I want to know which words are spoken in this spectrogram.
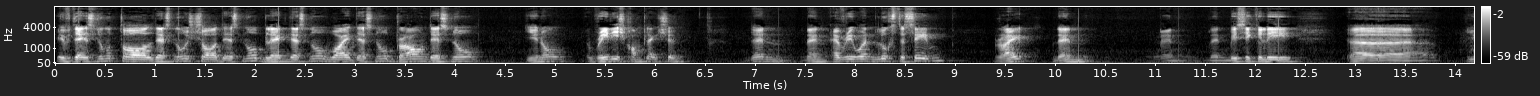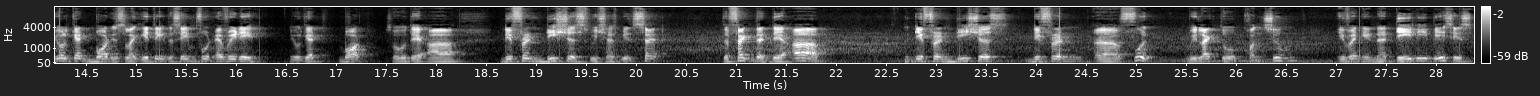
If there is no tall, there's no short, there's no black, there's no white, there's no brown, there's no, you know, reddish complexion, then then everyone looks the same, right? Then then then basically uh, you'll get bored. It's like eating the same food every day. You'll get bored. So there are different dishes which has been set the fact that there are different dishes, different uh, food we like to consume, even in a daily basis,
